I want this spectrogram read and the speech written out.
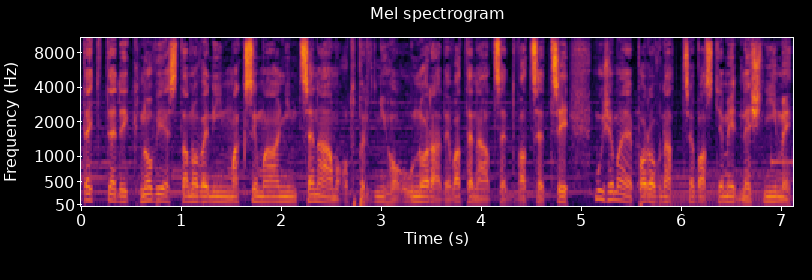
teď tedy k nově stanoveným maximálním cenám od 1. února 1923. Můžeme je porovnat třeba s těmi dnešními.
